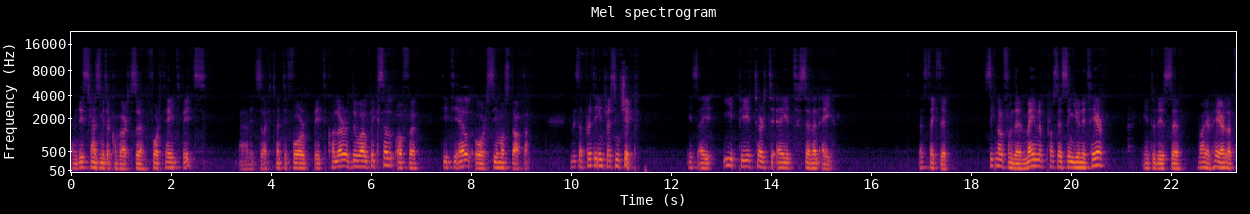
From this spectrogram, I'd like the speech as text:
and this transmitter converts uh, 48 bits and it's like 24 bit color dual pixel of uh, TTL or CMOS data. This is a pretty interesting chip. It's a EP387A. Let's take the signal from the main processing unit here into this uh, wire here that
